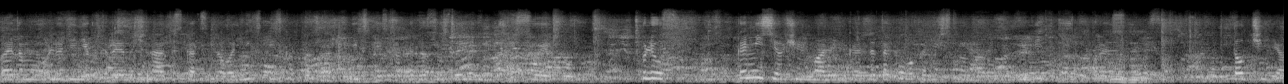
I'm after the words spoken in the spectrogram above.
Поэтому люди некоторые начинают искать себя в одних списках, в других списках. Это создает суету. Плюс комиссия очень маленькая для такого количества народа. Вы видите, что происходит? Толчья.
